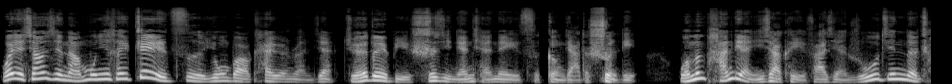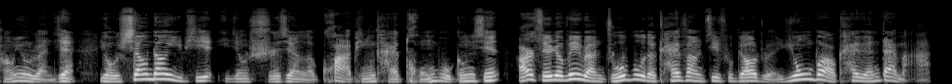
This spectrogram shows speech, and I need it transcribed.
我也相信呢，慕尼黑这次拥抱开源软件，绝对比十几年前那一次更加的顺利。我们盘点一下，可以发现，如今的常用软件有相当一批已经实现了跨平台同步更新。而随着微软逐步的开放技术标准，拥抱开源代码，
